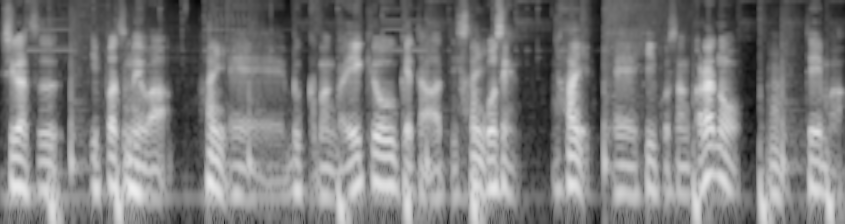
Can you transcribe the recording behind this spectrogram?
4月一発目は、はい。えーブックマンが影響を受けたアーティストはい5選、はい。えーひいこさんからのうんテーマ、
